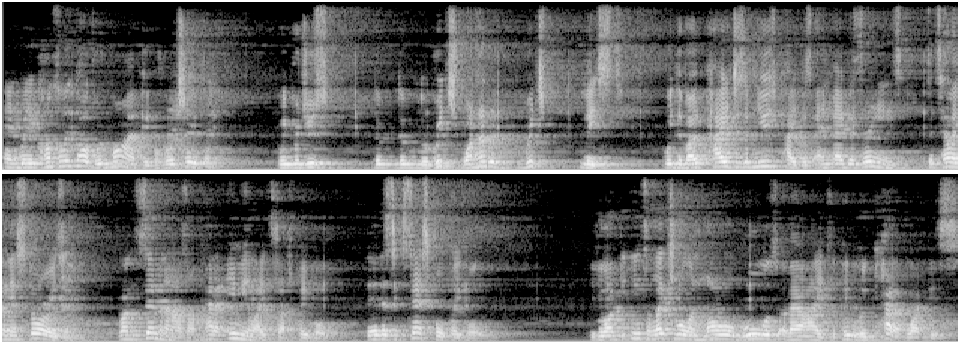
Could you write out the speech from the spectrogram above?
And we're constantly told to admire people who achieve them. We produce the, the, the rich 100 rich list. We devote pages of newspapers and magazines to telling their stories and run seminars on how to emulate such people. They're the successful people. If you like, the intellectual and moral rulers of our age, the people who cut it like this.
